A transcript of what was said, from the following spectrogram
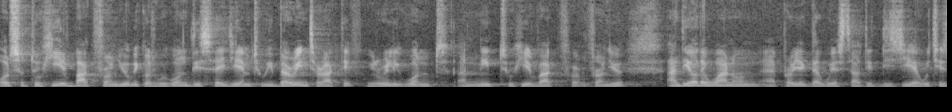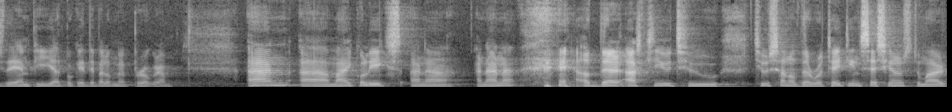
also to hear back from you because we want this AGM to be very interactive. We really want and need to hear back from, from you. And the other one on a project that we started this year, which is the MPE Advocate Development Program. And uh, my colleagues, Anna and Anna, out there ask you to choose some of the rotating sessions to mark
